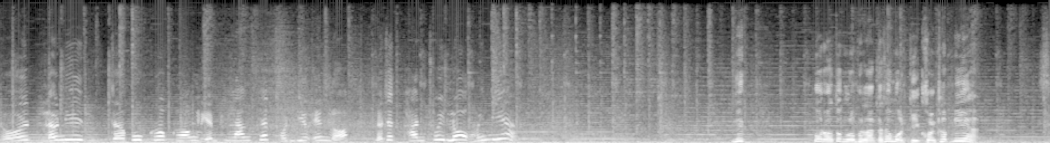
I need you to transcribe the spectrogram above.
เออแล้วนี่ เจอผู้ครอบครองเหรียญพลังแค่คนเดียวเองเหรอ แล้วจะทันช่วยโลกไหมเนี่ย นี่พวกเราต้องรวมพลังกันทั้งหมดกี่คนครับเนี่ย ส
